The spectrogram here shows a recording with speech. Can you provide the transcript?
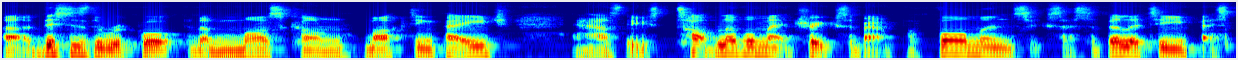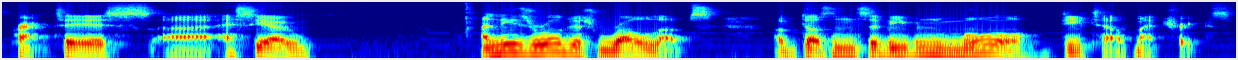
Uh, this is the report for the MozCon marketing page. It has these top level metrics about performance, accessibility, best practice, uh, SEO. And these are all just roll ups of dozens of even more detailed metrics.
